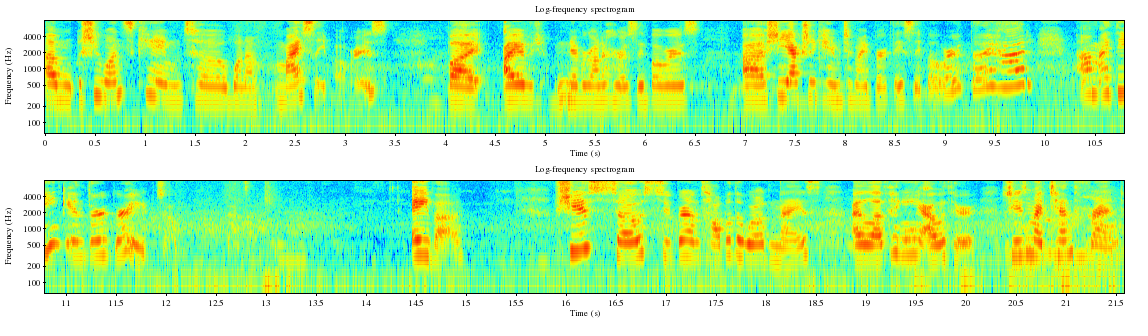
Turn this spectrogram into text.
Um, she once came to one of my sleepovers, but I have never gone to her sleepovers. Uh, she actually came to my birthday sleepover that I had, um, I think in third grade. So that's it. Ava. She is so super on top of the world nice. I love hanging out with her. She's my 10th friend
